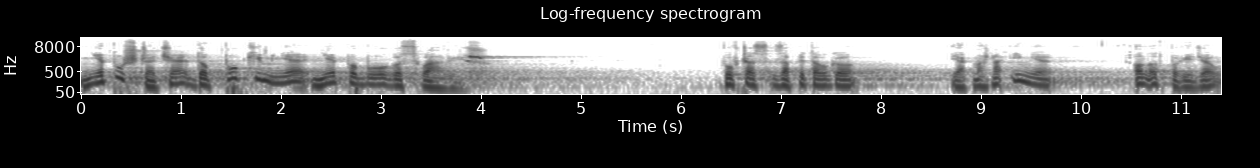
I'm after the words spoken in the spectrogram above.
Nie puszczę cię, dopóki mnie nie pobłogosławisz. Wówczas zapytał go: Jak masz na imię? On odpowiedział:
